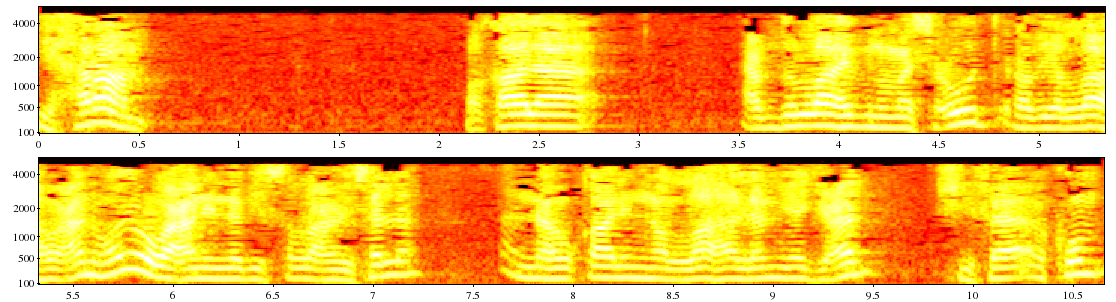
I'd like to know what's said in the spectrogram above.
بحرام. وقال عبد الله بن مسعود رضي الله عنه ويروى عن النبي صلى الله عليه وسلم أنه قال إن الله لم يجعل شفاءكم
